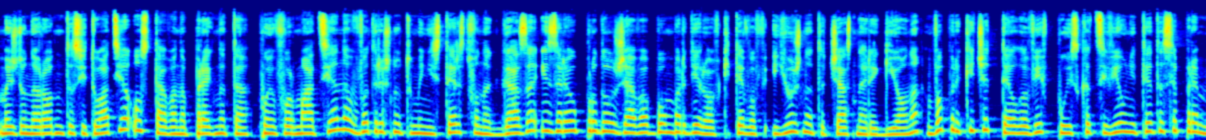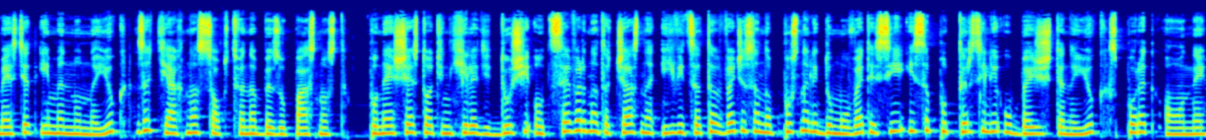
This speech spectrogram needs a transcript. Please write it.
Международната ситуация остава напрегната. По информация на Вътрешното министерство на Газа, Израел продължава бомбардировките в южната част на региона, въпреки че Телавив поиска цивилните да се преместят именно на юг за тяхна собствена безопасност. Поне 600 000 души от северната част на ивицата вече са напуснали домовете си и са потърсили убежище на юг, според ООН.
